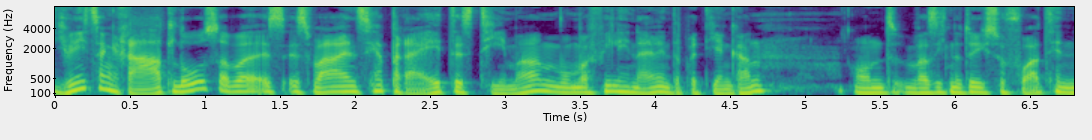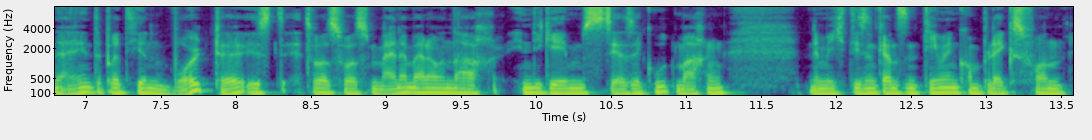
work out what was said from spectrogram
ich will nicht sagen ratlos, aber es, es war ein sehr breites Thema, wo man viel hineininterpretieren kann. Und was ich natürlich sofort hineininterpretieren wollte, ist etwas, was meiner Meinung nach Indie-Games sehr, sehr gut machen, nämlich diesen ganzen Themenkomplex von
